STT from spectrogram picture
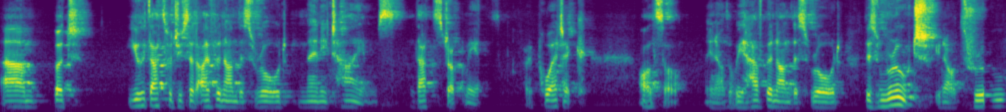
Um, but you, that's what you said, I've been on this road many times. That struck me. Very poetic also, you know, that we have been on this road, this route, you know, through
